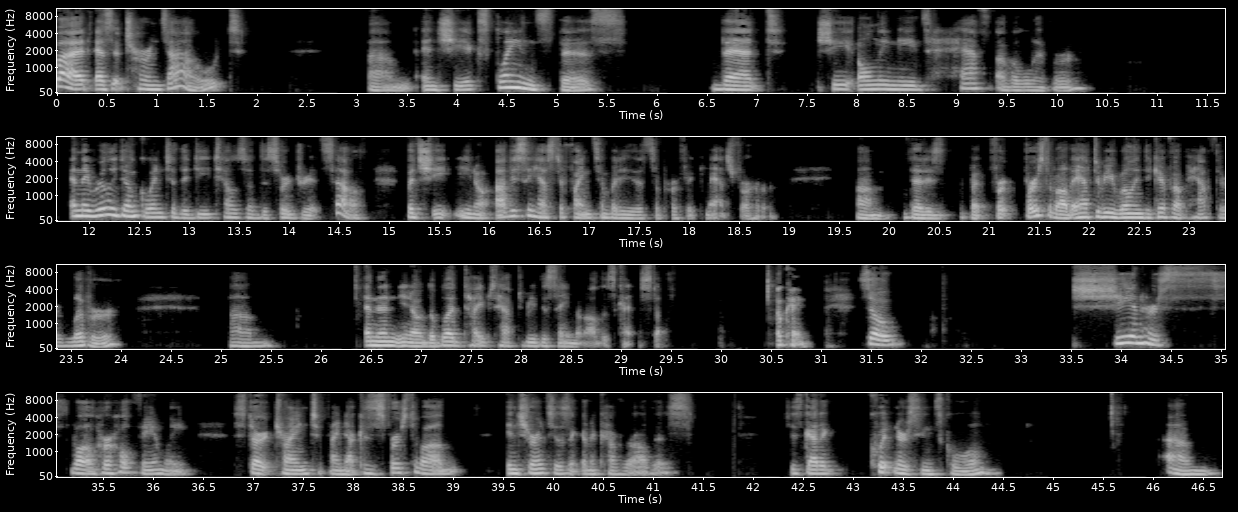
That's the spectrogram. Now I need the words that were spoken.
But as it turns out, um, and she explains this, that she only needs half of a liver. And they really don't go into the details of the surgery itself, but she, you know, obviously has to find somebody that's a perfect match for her. Um, that is, but for, first of all, they have to be willing to give up half their liver. Um, and then, you know, the blood types have to be the same and all this kind of stuff. Okay. So she and her, well, her whole family start trying to find out because, first of all, insurance isn't going to cover all this. She's got to quit nursing school. Um,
